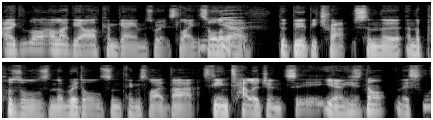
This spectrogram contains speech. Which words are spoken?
I, I like the Arkham games where it's like it's all Yeah. about the booby traps and the and the puzzles and the riddles and things like that. It's the intelligence. You know, he's not this.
